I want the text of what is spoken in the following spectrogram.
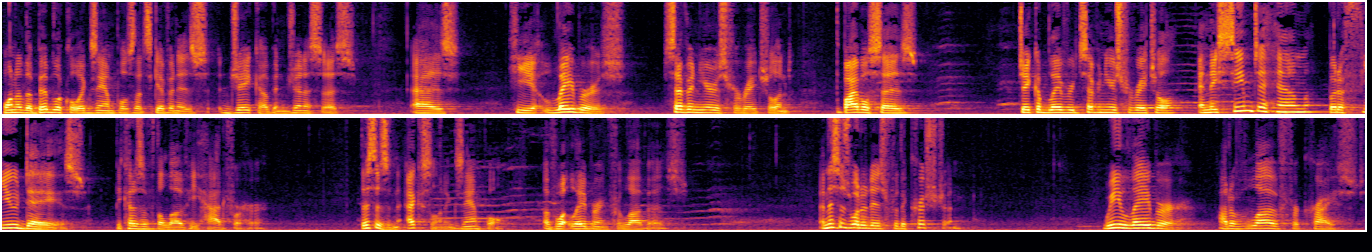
One of the biblical examples that's given is Jacob in Genesis, as he labors seven years for Rachel. And the Bible says Jacob labored seven years for Rachel, and they seemed to him but a few days because of the love he had for her. This is an excellent example of what laboring for love is. And this is what it is for the Christian. We labor out of love for Christ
